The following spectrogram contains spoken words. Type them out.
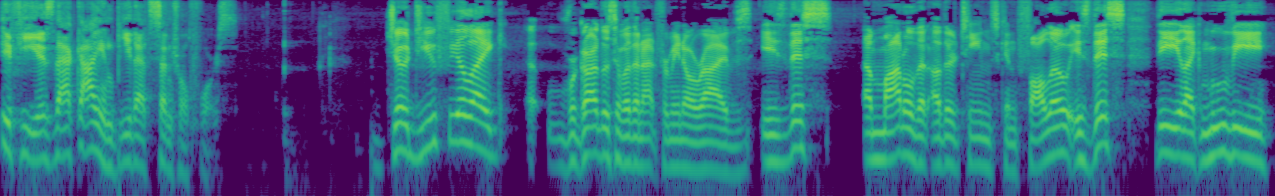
if he is that guy and be that central force. Joe, do you feel like, uh, regardless of whether or not Firmino arrives, is this a model that other teams can follow? Is this the like movie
